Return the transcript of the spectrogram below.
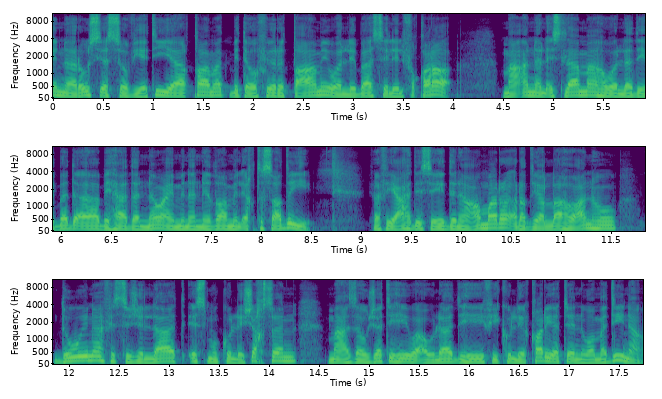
إن روسيا السوفيتية قامت بتوفير الطعام واللباس للفقراء مع أن الإسلام هو الذي بدأ بهذا النوع من النظام الاقتصادي. ففي عهد سيدنا عمر رضي الله عنه دون في السجلات اسم كل شخص مع زوجته وأولاده في كل قرية ومدينة.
